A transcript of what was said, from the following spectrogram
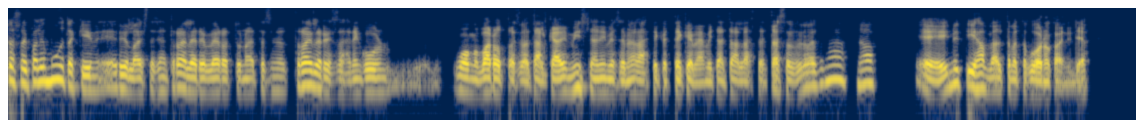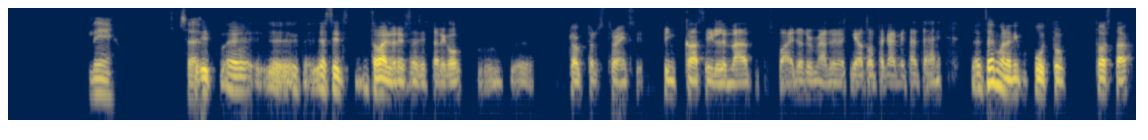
tuossa oli paljon muutakin erilaista sen trailerin verrattuna, että siinä trailerissa niin kuin Wong varoittaisi, että älkää missään nimessä me lähtikö tekemään mitään tällaista. Tässä oli, että no, no, ei nyt ihan välttämättä huonokaan idea. Niin. Se. Ja sitten ja sit trailerissa sitten niin Doctor Strange pinkkaa silmää Spider-Manille, että joo, totta kai mitä tehdä. Niin semmoinen niin puuttu tuosta,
